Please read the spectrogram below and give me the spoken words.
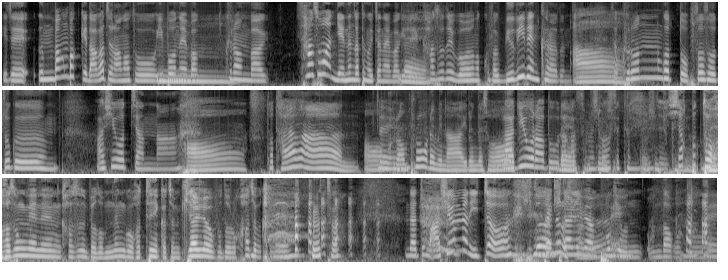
이제 음방밖에 나가질 않아서 이번에 막 음. 그런 막 사소한 예능 같은 거 있잖아요. 막 네. 이제 가수들 모아놓고 막 뮤비뱅크라든지 아, 그런 것도 없어서 조금 아쉬웠지 않나. 아, 더 다양한 어, 네. 그런 프로그램이나 이런 데서 라디오라도 네, 나갔으면. 좋았을 텐데. 시작부터 네. 가속내는 가수는 몇 없는 것 같으니까 좀 기다려 보도록 하죠. 네, 그렇죠. 나 좀 아쉬운 면 있죠. 기다. 기다리면 복이 네. 온, 온다고 또 네.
